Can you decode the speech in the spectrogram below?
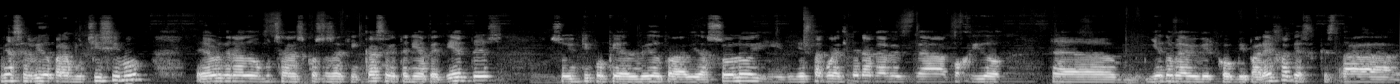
me ha servido para muchísimo. He ordenado muchas cosas aquí en casa que tenía pendientes. Soy un tipo que ha vivido toda la vida solo y, esta cuarentena me ha, me ha cogido eh, yéndome a vivir con mi pareja, que, que está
